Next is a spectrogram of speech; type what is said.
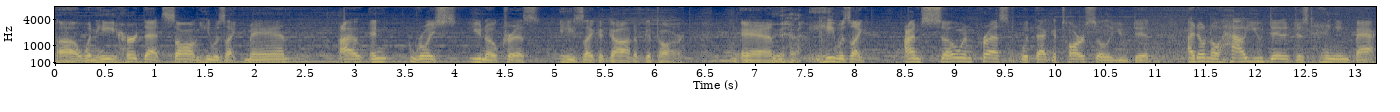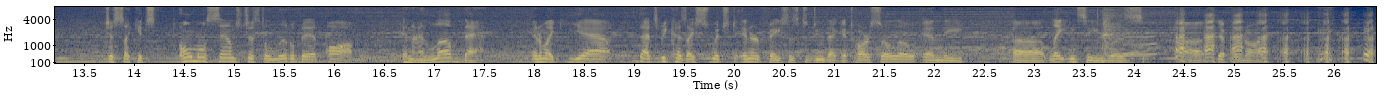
uh, when he heard that song, he was like, "Man, I." And Royce, you know, Chris, he's like a god of guitar, and he was like, I'm so impressed with that guitar solo you did. I don't know how you did it, just hanging back, just like it's almost sounds just a little bit off, and I love that. And I'm like, yeah, that's because I switched interfaces to do that guitar solo, and the uh, latency was uh, different on it.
